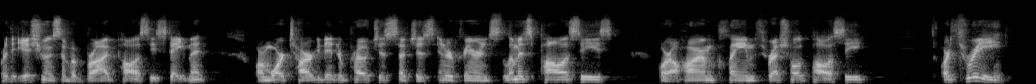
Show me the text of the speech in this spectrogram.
or the issuance of a broad policy statement, or more targeted approaches such as interference limits policies or a harm claim threshold policy. Or three,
